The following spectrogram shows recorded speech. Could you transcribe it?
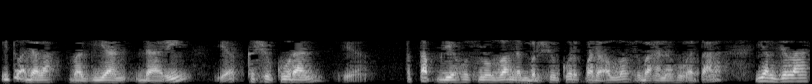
Itu adalah bagian dari ya kesyukuran ya. Tetap dia husnuzan dan bersyukur kepada Allah Subhanahu wa taala. Yang jelas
